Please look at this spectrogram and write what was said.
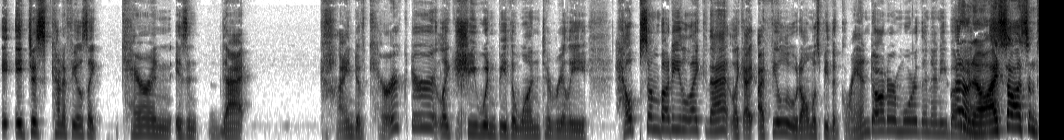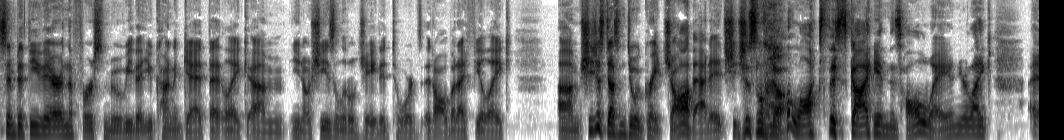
it, it just kind of feels like karen isn't that kind of character like Yeah. she wouldn't be the one to really help somebody like that like i, I feel it would almost be the granddaughter more than anybody I don't know. I saw some sympathy there in the first movie that you kind of get that like um you know she is a little jaded towards it all, but I feel like um she just doesn't do a great job at it. She just No. locks this guy in this hallway, and you're like. I,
